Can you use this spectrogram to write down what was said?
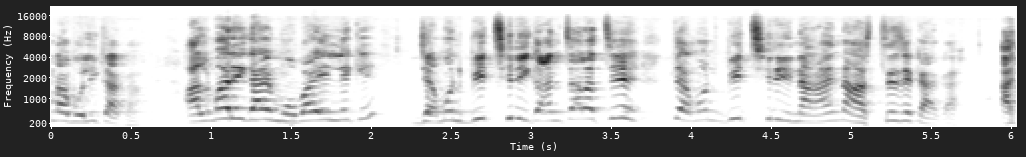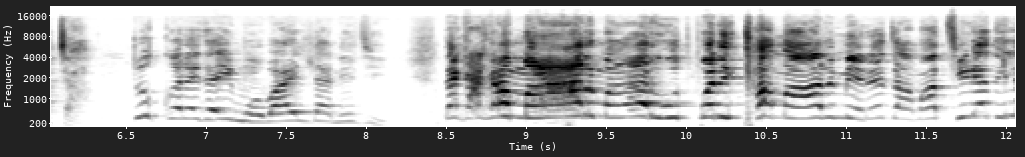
ঘটনাটা বলি কাকা? আলমারি গায়ে মোবাইল লেগে যেমন বিচ্ছিরি গান চালাচ্ছে তেমন বিচ্ছিরি না নাচতেছে কাকা। আচ্ছা। টুক করে যাই মোবাইলটা নিয়েছি তা কাকা মার মার উৎপরীক্ষা মার মেরে জামা ছিঁড়ে দিল।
